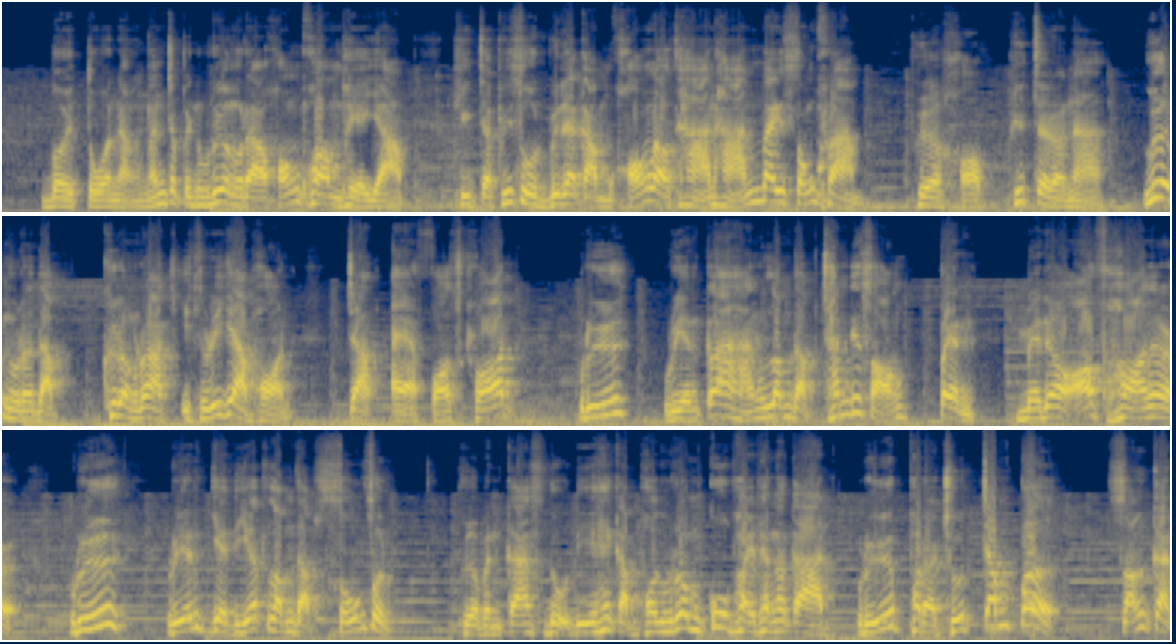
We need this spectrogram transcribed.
ำ โดยตัวหนังนั้นจะเป็นเรื่องราวของความพยายาม ที่จะพิสูจน์วีรกรรมของเหล่าทหารหารในสงคราม เพื่อขอพิจารณา เลื่อนระดับเครื่องราชอิสริยาภรณ์จาก Air Force Cross หรือเหรียญกล้าหาญลำดับชั้นที่ 2 เป็น Medal of Honor หรือเหรียญเกียรติยศลำดับสูงสุด เพื่อเป็นการสดุดีให้กับพลร่มกู้ภัยทางอากาศ หรือพราชุดจัมเปอร์ สังกัด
